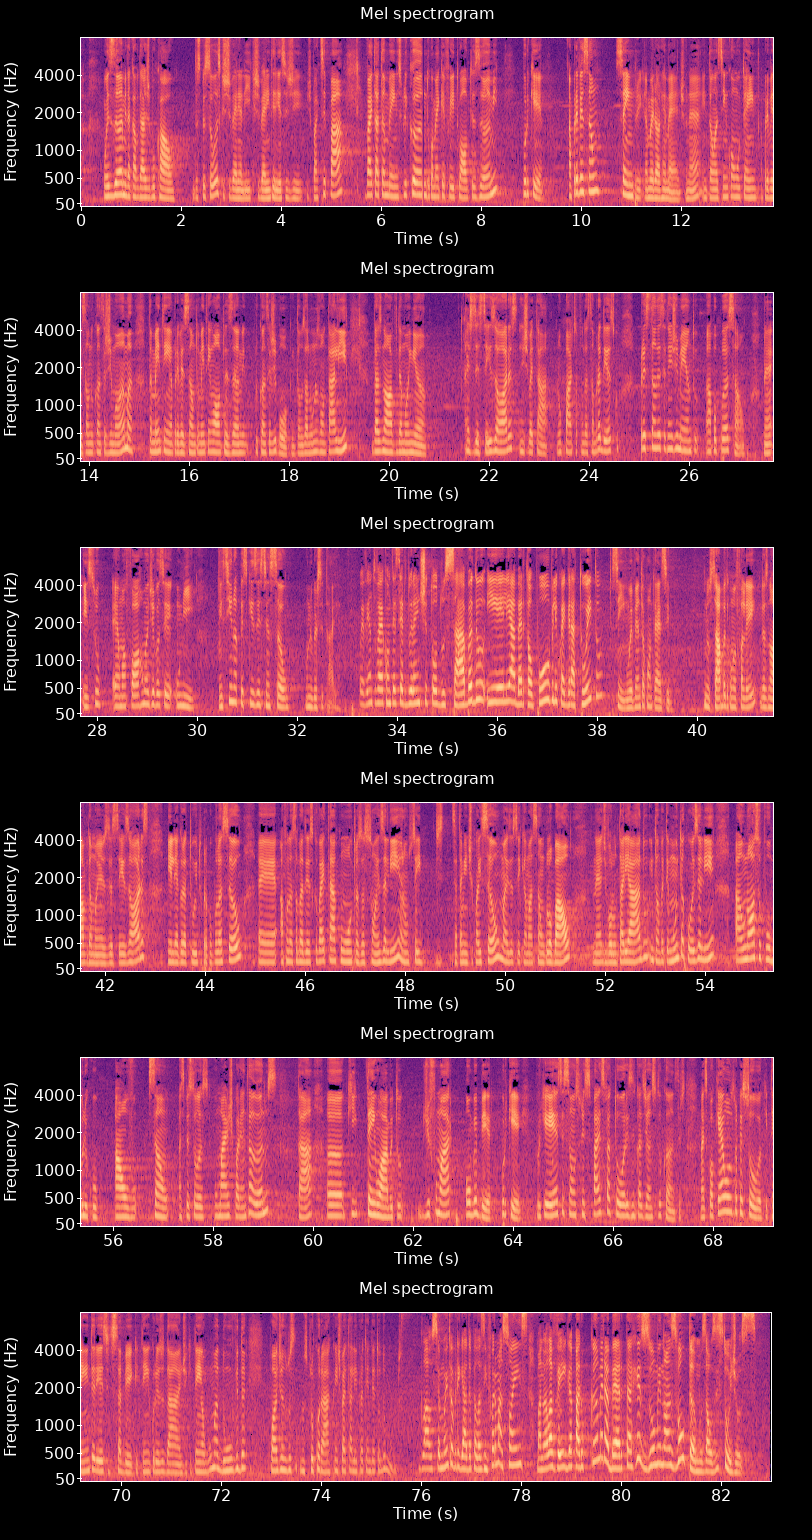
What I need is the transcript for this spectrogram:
o exame da cavidade bucal das pessoas que estiverem ali, que tiverem interesse de, de, participar. Vai estar também explicando como é que é feito o autoexame, por quê? A prevenção sempre é o melhor remédio, né? Então, assim como tem a prevenção do câncer de mama, também tem a prevenção, também tem o autoexame para o câncer de boca. Então, os alunos vão estar ali das 9 da manhã às 16 horas, a gente vai estar no pátio da Fundação Bradesco prestando esse atendimento à população. Né? Isso é uma forma de você unir o ensino, a pesquisa e a extensão universitária. O evento vai acontecer durante todo o sábado e ele é aberto ao público, é gratuito? Sim, o evento acontece no sábado, como eu falei, das 9 da manhã às 16 horas. Ele é gratuito para a população. É, a Fundação Bradesco vai estar com outras ações ali. Eu não sei exatamente quais são, mas eu sei que é uma ação global, né, de voluntariado. Então vai ter muita coisa ali. Ah, o nosso público alvo são as pessoas com mais de 40 anos, tá? Uh, que têm o hábito de fumar ou beber. Por quê? Porque esses são os principais fatores encadeantes do câncer. Mas qualquer outra pessoa que tenha interesse de saber, que tenha curiosidade, que tenha alguma dúvida, pode nos procurar, que a gente vai estar ali para atender todo mundo. Glaucia, muito obrigada pelas informações. Manuela Veiga para o Câmera Aberta, resumo e nós voltamos aos estúdios.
